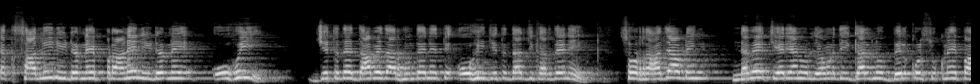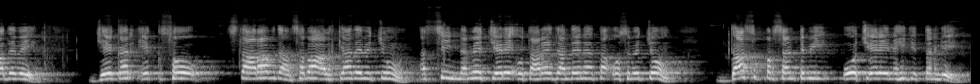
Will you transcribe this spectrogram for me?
ਟਕਸਾਲੀ ਲੀਡਰ ਨੇ, ਪੁਰਾਣੇ ਲੀਡਰ ਨੇ, ਉਹੀ ਜਿੱਤ ਦੇ ਦਾਅਵੇਦਾਰ ਹੁੰਦੇ ਨੇ ਤੇ ਉਹੀ ਜਿੱਤ ਦਰਜ ਕਰਦੇ ਨੇ। ਸੋ ਰਾਜਾ ਵੜਿੰਗ ਨਵੇਂ ਚਿਹਰਿਆਂ ਨੂੰ ਲਿਆਉਣ ਦੀ ਗੱਲ ਨੂੰ ਬਿਲਕੁਲ ਸੁੱਕਣੇ ਪਾ ਦੇਵੇ। ਜੇਕਰ 117 ਵਿਧਾਨ ਸਭਾ ਹਲਕਿਆਂ ਦੇ ਵਿੱਚੋਂ 80 ਨਵੇਂ ਚਿਹਰੇ ਉਤਾਰੇ ਜਾਂਦੇ ਨੇ ਤਾਂ ਉਸ ਵਿੱਚੋਂ 10% ਵੀ ਉਹ ਚਿਹਰੇ ਨਹੀਂ ਜਿੱਤਣਗੇ।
